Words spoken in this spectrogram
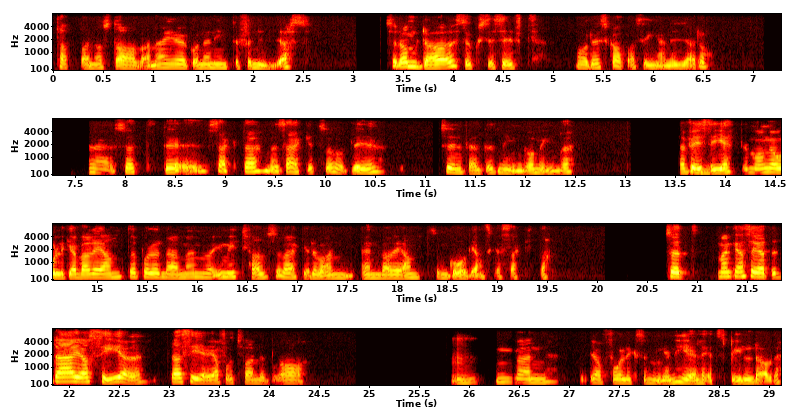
tapparna och stavarna i ögonen inte förnyas. Så de dör successivt och det skapas inga nya då. Eh, Så att det, sakta men säkert så blir synfältet mindre och mindre. Sen finns det jättemånga olika varianter på den där men i mitt fall så verkar det vara en, en variant som går ganska sakta. Så att man kan säga att där jag ser, där ser jag fortfarande bra. Mm. Men jag får liksom ingen helhetsbild av det.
